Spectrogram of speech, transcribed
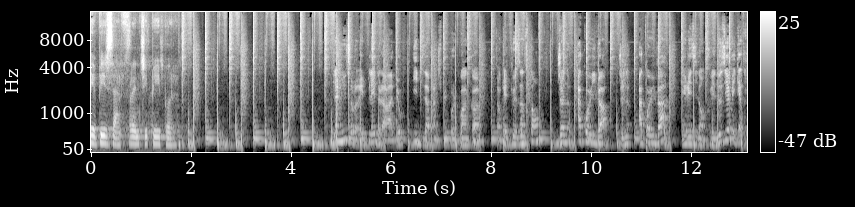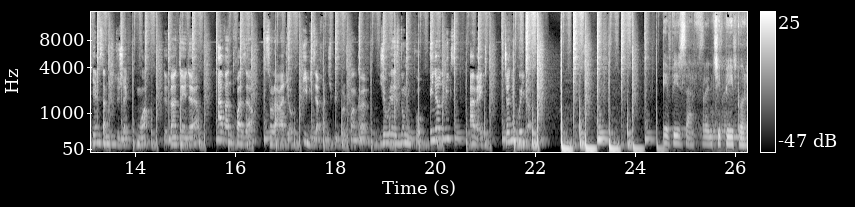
Ibiza Frenchy People. Bienvenue sur le replay de la radio ibizafrenchpeople.com. Dans quelques instants, John Aquaviva. John Aquaviva est résident tous les deuxième et quatrième samedis de chaque mois de 21h à 23h sur la radio ibizafrenchpeople.com. Je vous laisse donc pour une heure de mix avec John Aquaviva. Ibiza Frenchy People.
